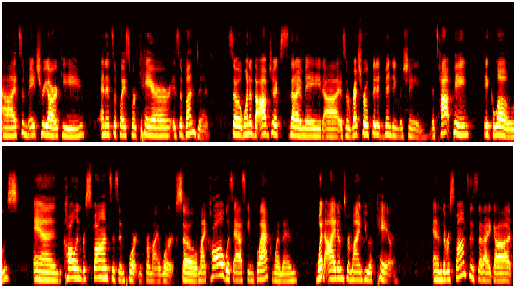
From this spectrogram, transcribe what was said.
Uh, it's a matriarchy, and it's a place where care is abundant. So, one of the objects that I made uh, is a retrofitted vending machine. It's hot pink, it glows, and call and response is important for my work. So, my call was asking Black women what items remind you of care? And the responses that I got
